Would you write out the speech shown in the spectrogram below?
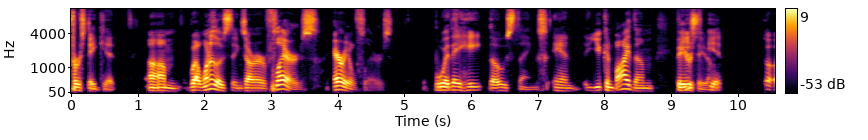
First aid kit. Um, well, one of those things are flares, aerial flares. Boy, they hate those things, and you can buy them. Bears hate them. It, oh,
